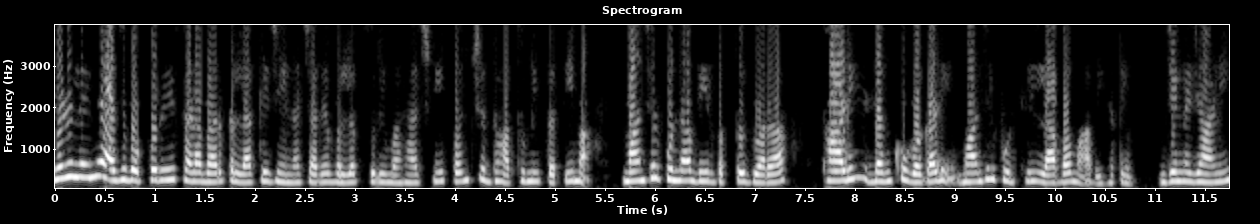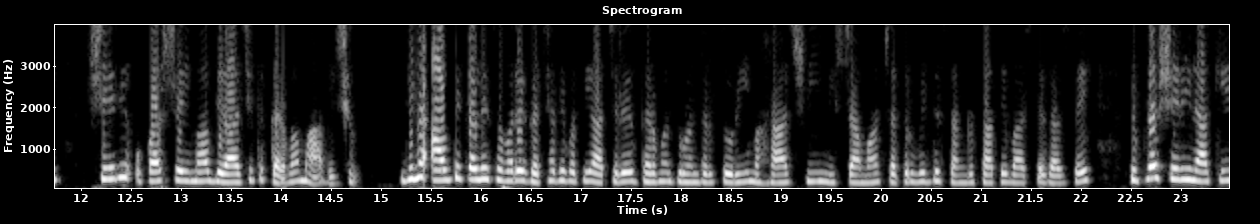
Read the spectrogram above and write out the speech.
જેને લઈને આજે બપોરે સાડા બાર કલાકે જૈનાચાર્ય વલ્લભસુરી મહારાજની પંચ ધાતુની પ્રતિમા માંજલપુરના વીર ભક્તો દ્વારા થાળી ડંકો વગાડી માંજલપુરથી લાવવામાં આવી હતી. જેને જાણી શેરી ઉપાશ્રયમાં બિરાજિત કરવામાં આવી છે, જેને આવતીકાલે સવારે ગચ્છાધિપતિ આચાર્ય ધર્મ ધુરંધર સુરી મહારાજની નિષ્ઠામાં ચતુર્વિધ સંઘ સાથે વાજતે ગાજતે પીપળા શેરી નાખી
